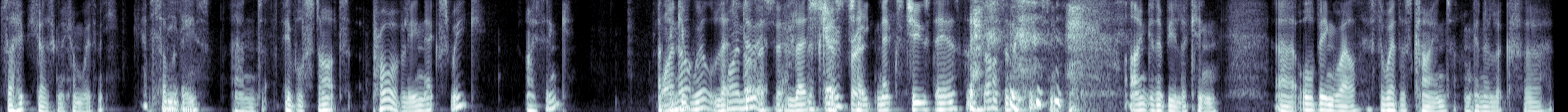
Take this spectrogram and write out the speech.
So I hope you guys are going to come with me. Some of these. And it will start probably next week, I think. I Why think not? it will. Let's Why do not? it. Let's Let's, just- let's go just for it. take next Tuesday as the start of the season. I'm going to be looking, uh, all being well, if the weather's kind, I'm going to look for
